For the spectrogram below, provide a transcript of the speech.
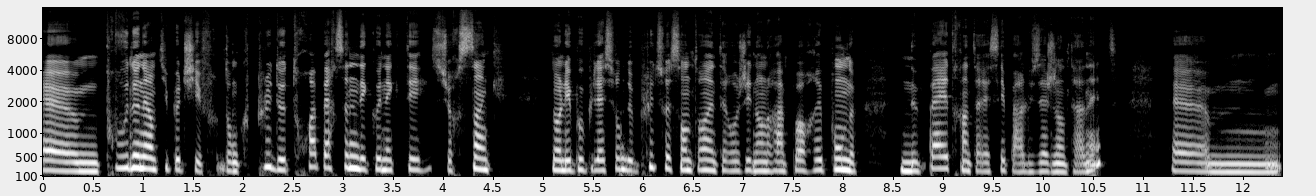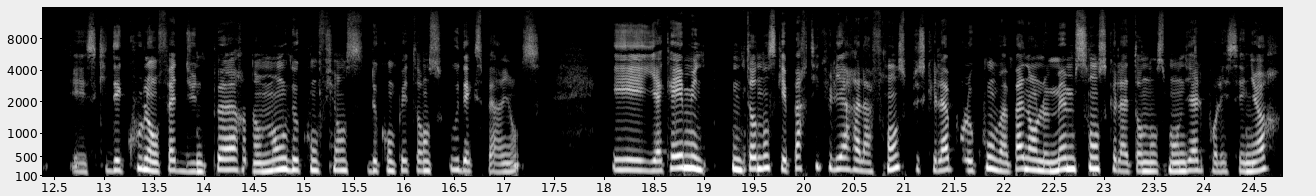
Euh, pour vous donner un petit peu de chiffres, donc plus de 3 personnes déconnectées sur 5 dans les populations de plus de 60 ans interrogées dans le rapport répondent ne pas être intéressées par l'usage d'Internet. Euh, et ce qui découle en fait d'une peur, d'un manque de confiance, de compétences ou d'expérience. Et il y a quand même une, tendance qui est particulière à la France, puisque là, pour le coup, on va pas dans le même sens que la tendance mondiale pour les seniors.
